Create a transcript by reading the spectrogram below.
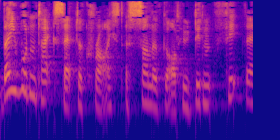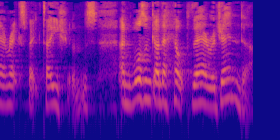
They wouldn't accept a Christ, a Son of God, who didn't fit their expectations and wasn't going to help their agenda.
